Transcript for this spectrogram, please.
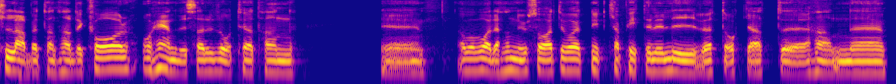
klabbet han hade kvar och hänvisade då till att han eh, ja, vad var det han nu sa, att det var ett nytt kapitel i livet och att eh, han eh,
